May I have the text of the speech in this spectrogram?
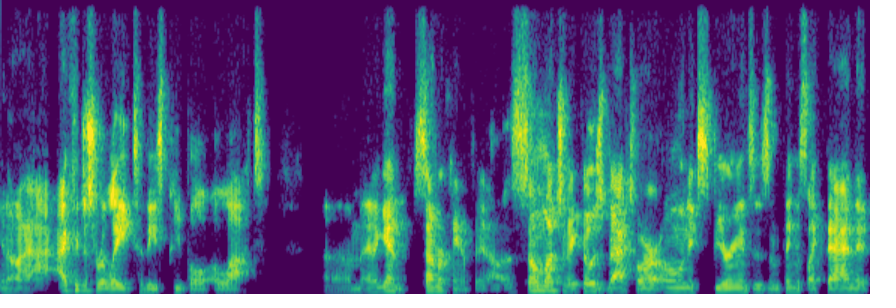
you know, I, I could just relate to these people a lot. Um, and again, summer camp, you know, so much of it goes back to our own experiences and things like that. And it,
